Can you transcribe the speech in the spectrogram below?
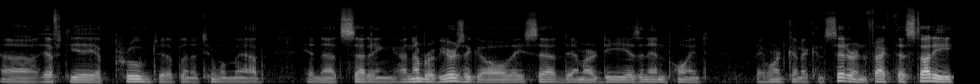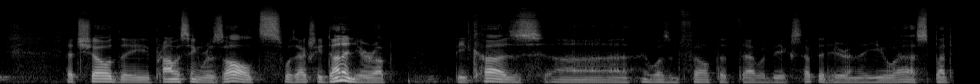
uh, FDA approved uh, blinatumomab in that setting. A number of years ago, they said MRD is an endpoint they weren't going to consider. In fact, the study that showed the promising results was actually done in Europe because uh, it wasn't felt that that would be accepted here in the U.S. But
